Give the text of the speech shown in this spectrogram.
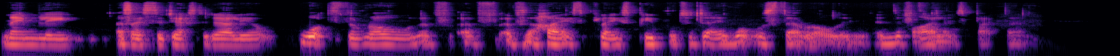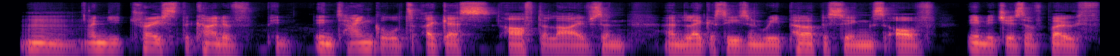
namely as I suggested earlier, what's the role of, of, of the highest placed people today? What was their role in, in the violence back then? Mm, and you trace the kind of entangled, I guess, afterlives and, and legacies and repurposings of images of both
